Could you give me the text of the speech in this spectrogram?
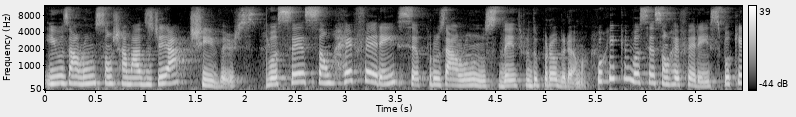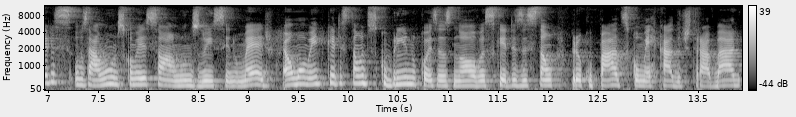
e os alunos são chamados de achievers. Vocês são referência para os alunos dentro do programa. Por que, que vocês são referências? Porque eles, os alunos, como eles são alunos do ensino médio, é o momento que eles estão descobrindo coisas novas, que eles estão preocupados com o mercado de trabalho.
